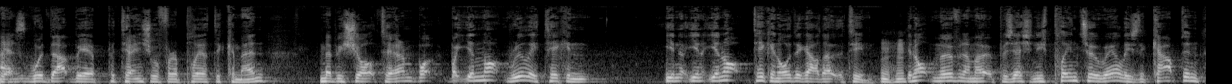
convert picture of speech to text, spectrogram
Yes. And would that be a potential for a player to come in, maybe short term? But but you're not really taking you know, you're not taking Odegaard out of the team. Mm-hmm. You're not moving him out of position. He's playing too well. He's the captain.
